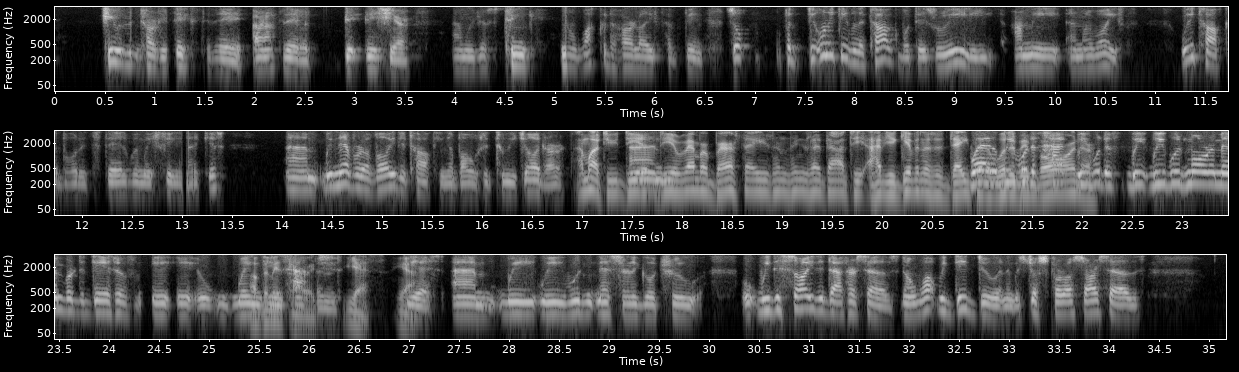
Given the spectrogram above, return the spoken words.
She have been 36 today, or not today, but this year. And we just think, you know, what could her life have been? So, but the only people that talk about this really are me and my wife. We talk about it still when we feel like it. Um, we never avoided talking about it to each other. And what do you do? You, do you remember birthdays and things like that? Do you, have you given it a date Well, that it would have been have had, born we would have, we, we would more remember the date of uh, when of the miscarriage? happened. Yes. Yeah. Yes, um, we we wouldn't necessarily go through. We decided that ourselves. Now, what we did do, and it was just for us ourselves,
